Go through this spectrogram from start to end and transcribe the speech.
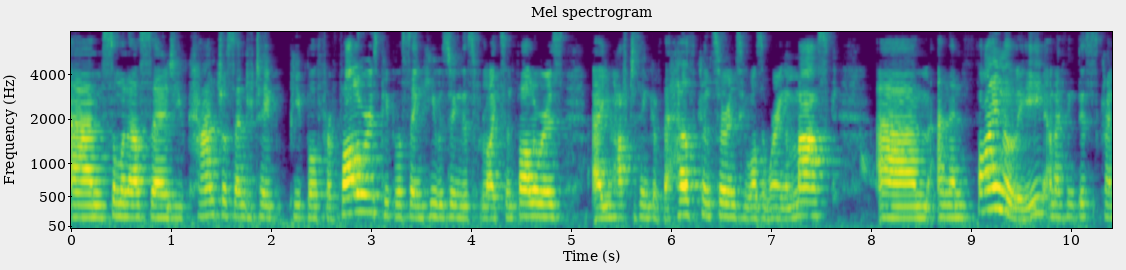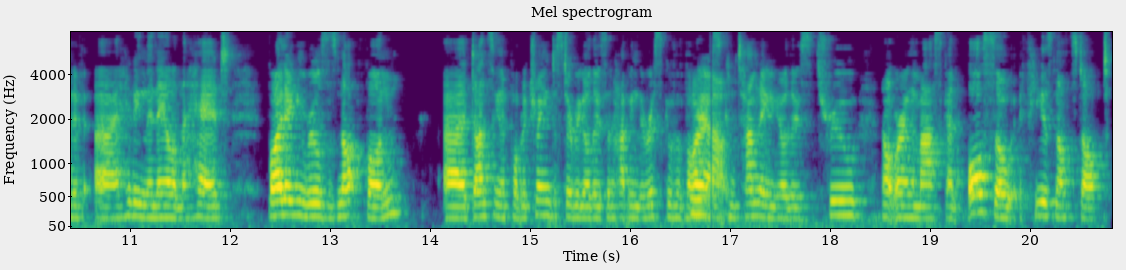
Um, someone else said you can't just entertain people for followers. People saying he was doing this for likes and followers. Uh, you have to think of the health concerns. He wasn't wearing a mask. Um, and then finally, and I think this is kind of uh, hitting the nail on the head, violating rules is not fun. Uh, dancing in a public train, disturbing others, and having the risk of a virus yeah. contaminating others through not wearing a mask. And also, if he is not stopped,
